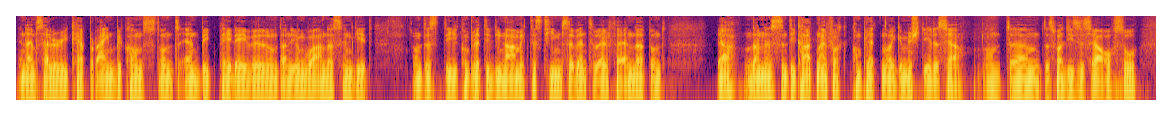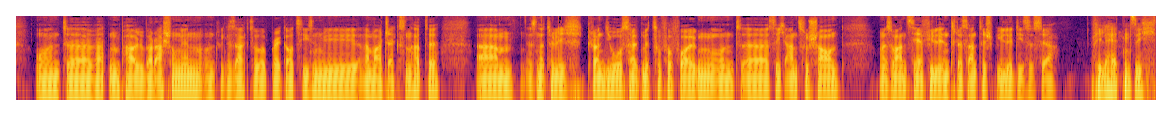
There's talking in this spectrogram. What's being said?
in deinem Salary Cap reinbekommst und er ein Big Payday will und dann irgendwo anders hingeht und das die komplette Dynamik des Teams eventuell verändert und ja, und dann sind die Karten einfach komplett neu gemischt jedes Jahr. Und ähm, das war dieses Jahr auch so. Und äh, wir hatten ein paar Überraschungen und wie gesagt, so Breakout-Season wie Lamar Jackson hatte, ähm, ist natürlich grandios halt mitzuverfolgen und äh, sich anzuschauen. Und es waren sehr viele interessante Spiele dieses Jahr. Viele hätten sich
